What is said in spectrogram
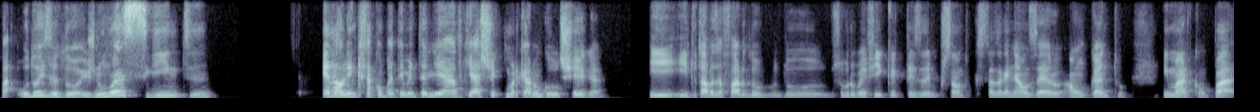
Pá, o 2 a 2, no lance seguinte, é de alguém que está completamente aliado, que acha que marcar um gol chega. E, e tu estavas a falar do, do- sobre o Benfica, que tens a impressão de que estás a ganhar um zero a um canto e marcam. Pá,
